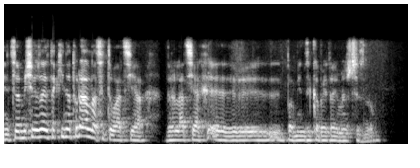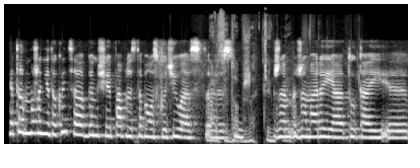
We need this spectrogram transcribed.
Więc myślę, że to jest taka naturalna sytuacja w relacjach yy, pomiędzy kobietą i mężczyzną. Ja to może nie do końca bym się, Pawle, z Tobą zgodziła, z, z, że, że Maryja tutaj, czy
